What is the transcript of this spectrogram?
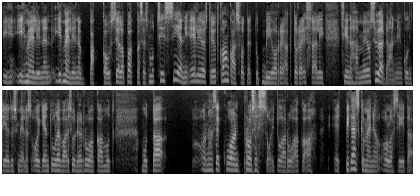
ihmeellinen, ihmeellinen pakkaus siellä pakkasessa, mutta siis sienieliöistä, jotka on kasvatettu bioreaktoreissa, eli siinähän me jo syödään niin kuin tietyssä mielessä oikein tulevaisuuden ruokaa, mutta, mutta onhan se kuon prosessoitua ruokaa. Et pitäisikö meidän olla siitä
